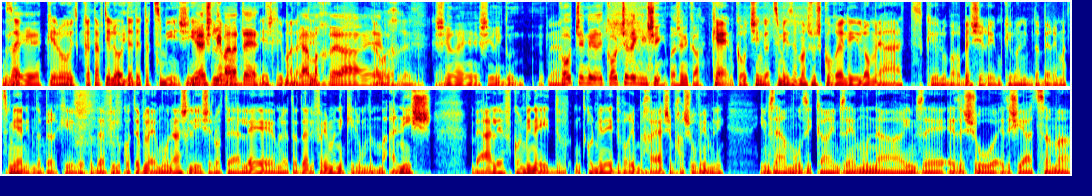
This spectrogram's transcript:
אולי... אה, כאילו, כתבתי לעודד את עצמי, שיהיה יש לי מה לתת. יש לי מה לתת. גם אחרי ה... גם זה. אחרי זה, כן. שיר, אה, עידוד. כן. קואוצ'ינג אישי, מה שנקרא. כן, קואוצ'ינג עצמי זה משהו שקורה לי לא מעט, כאילו בהרבה שירים, כאילו אני מדבר עם עצמי, אני מדבר כאילו, אתה יודע, אפילו כותב לאמונה שלי שלא תיעלם, לא, אתה יודע, לפעמים אני כאילו מעניש, באלף, כל מיני דברים בחיי שהם חשובים לי. אם זה המוזיקה, אם זה אמונה, אם זה איזשהו, איזושהי העצמה.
